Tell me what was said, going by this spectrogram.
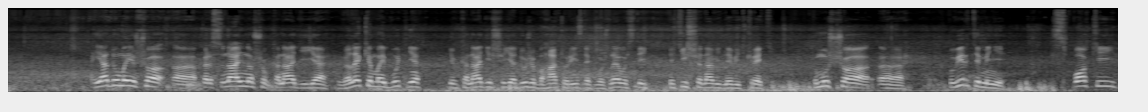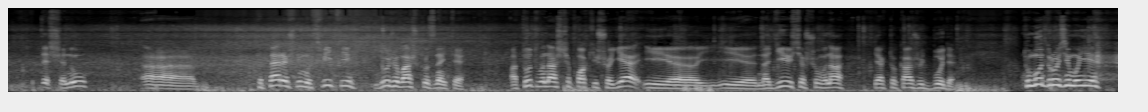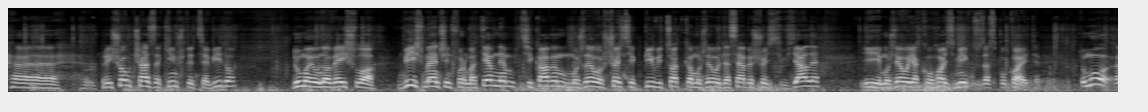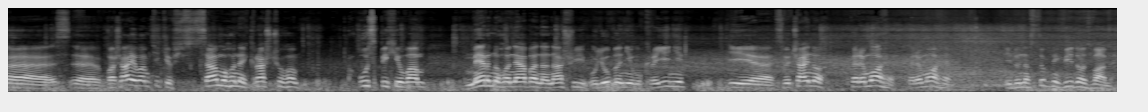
Я думаю, що персонально, що в Канаді є велике майбутнє, і в Канаді ще є дуже багато різних можливостей, які ще навіть не відкриті. Тому що, е, повірте мені, спокій, тишину е, в теперішньому світі дуже важко знайти. А тут вона ще поки що є, і, е, і надіюся, що вона, як то кажуть, буде. Тому, друзі мої, е, прийшов час закінчити це відео. Думаю, воно вийшло більш-менш інформативним, цікавим, можливо, щось як піввідсотка, можливо, для себе щось взяли і, можливо, я когось зміг заспокоїти. Тому е, е, бажаю вам тільки самого найкращого, успіхів вам, мирного неба на нашій улюбленій Україні і, е, звичайно, перемоги, перемоги. І до наступних відео з вами.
